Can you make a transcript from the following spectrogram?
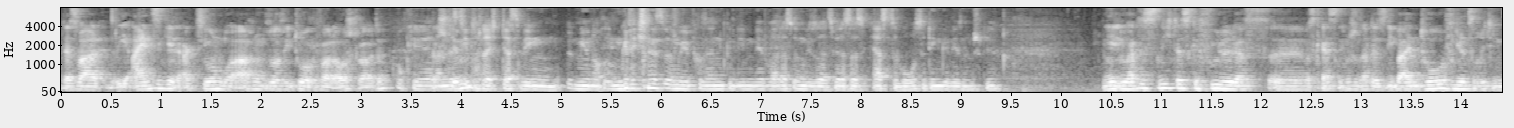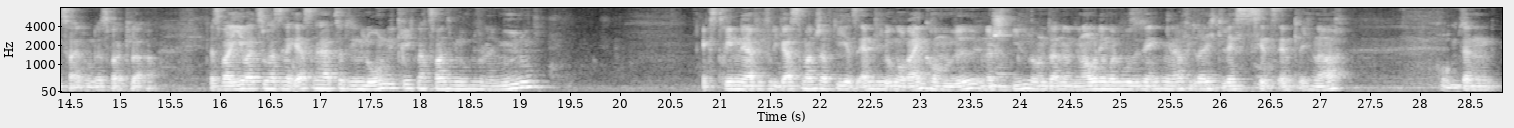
das war die einzige Aktion, wo Aachen so die Torgefahr ausstrahlte. Okay, Das dann ist die stimmt. vielleicht deswegen mir noch im Gedächtnis irgendwie präsent geblieben. Mir war das irgendwie so, als wäre das das erste große Ding gewesen im Spiel. Nee, du hattest nicht das Gefühl, dass, äh, was Kerstin eben schon sagte, die beiden Tore fielen zur richtigen Zeitpunkt, das war klar. Das war jeweils, du hast in der ersten Halbzeit den Lohn gekriegt nach 20 Minuten von der Mühle. Extrem nervig für die Gastmannschaft, die jetzt endlich irgendwo reinkommen will in das Spiel und dann genau in dem Moment, wo sie denken, ja, vielleicht lässt es jetzt endlich nach. Rums. Dann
